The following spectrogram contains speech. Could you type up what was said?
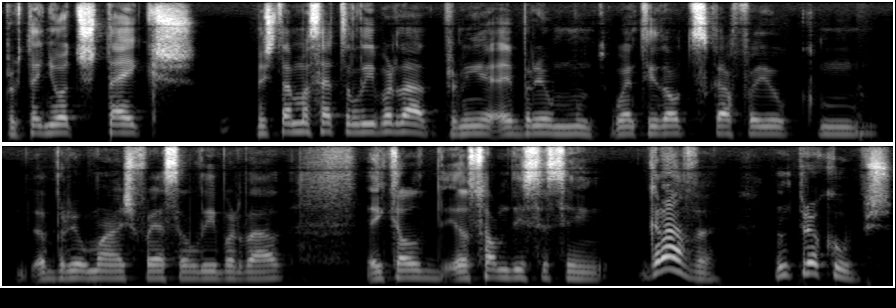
Porque tenho outros takes. Mas está uma certa liberdade. Para mim abriu muito. O Antidote se calhar foi o que me abriu mais, foi essa liberdade. É que ele, ele só me disse assim: grava, não te preocupes.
